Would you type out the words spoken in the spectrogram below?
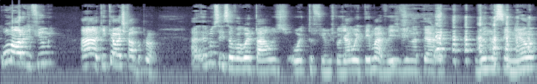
uma hora de filme, ah, o que, que é o Azkaban? Pronto. Ah, Eu não sei se eu vou aguentar os oito filmes, que eu já aguentei uma vez vindo até vindo no cinema,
